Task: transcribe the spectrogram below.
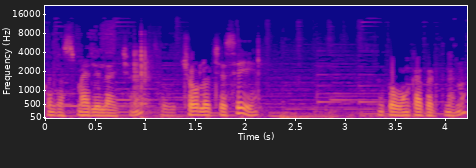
కొంచెం స్మైల్ ఇలా ఇచ్చాను. సో చోలు వచ్చేసి ఇంకో వంకాయ పెడుతున్నాను.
